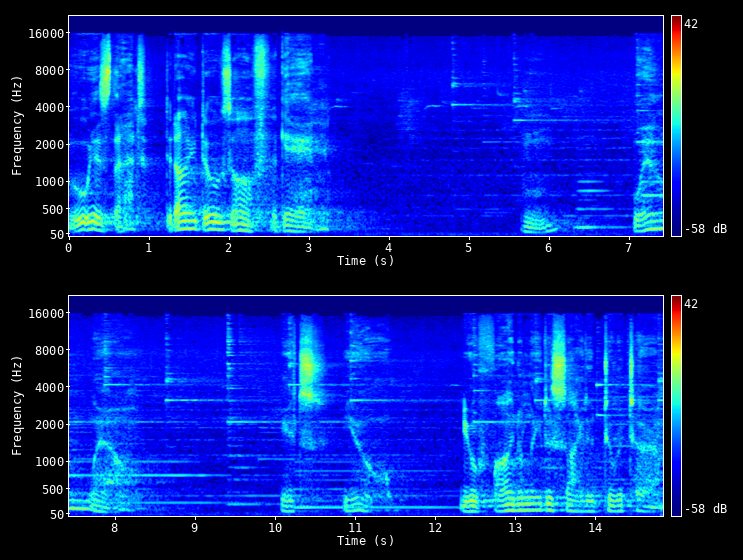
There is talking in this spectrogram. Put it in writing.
Who is that? Did I doze off again? Hmm? Well, well. It's you. You finally decided to return.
